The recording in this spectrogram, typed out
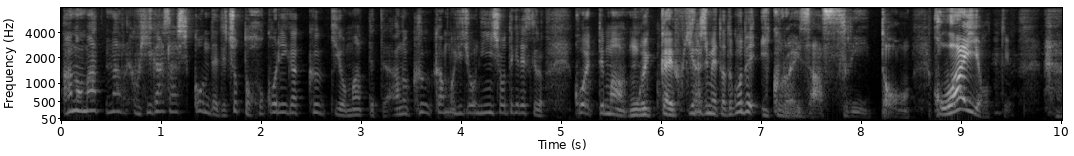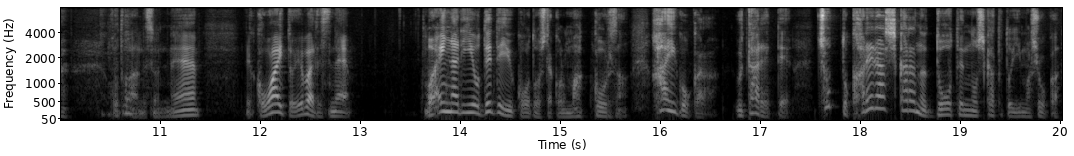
あの、ま、なんかこう日が差し込んでてちょっと埃が空気を待っててあの空間も非常に印象的ですけどこうやってまあもう一回拭き始めたところでイコライザー3ドーン。怖いよっていう。ことなんですよね。怖いといえばですねワイナリーを出て行こうとしたこのマッコールさん背後から撃たれてちょっと彼らしからぬ動転の仕方と言いましょうか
